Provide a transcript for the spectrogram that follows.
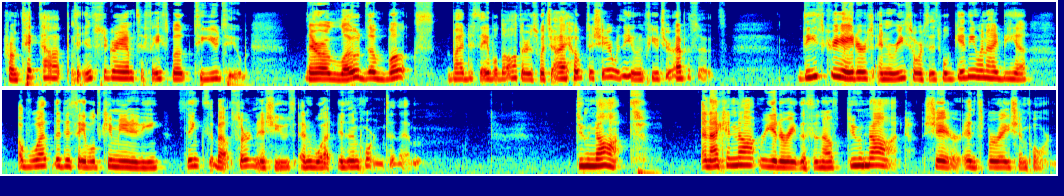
from TikTok to Instagram to Facebook to YouTube. There are loads of books by disabled authors, which I hope to share with you in future episodes. These creators and resources will give you an idea of what the disabled community thinks about certain issues and what is important to them. Do not, and I cannot reiterate this enough, do not share inspiration porn.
